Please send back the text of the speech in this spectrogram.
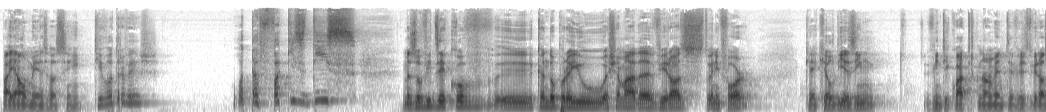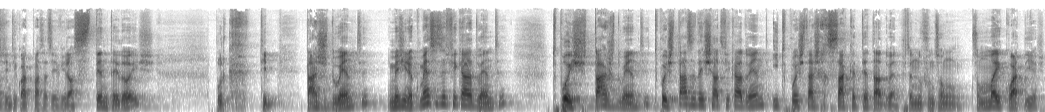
Pai, há um mês ou assim. Tive outra vez. What the fuck is this? Mas ouvi dizer que, houve, eh, que andou por aí o, a chamada Virose 24, que é aquele diazinho 24, que normalmente em vez de Virose 24 passa a ser Virose 72, porque tipo, estás doente, imagina, começas a ficar doente, depois estás doente, depois estás a deixar de ficar doente e depois estás ressaca de ter estado doente. Portanto, no fundo são, são meio 4 dias.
